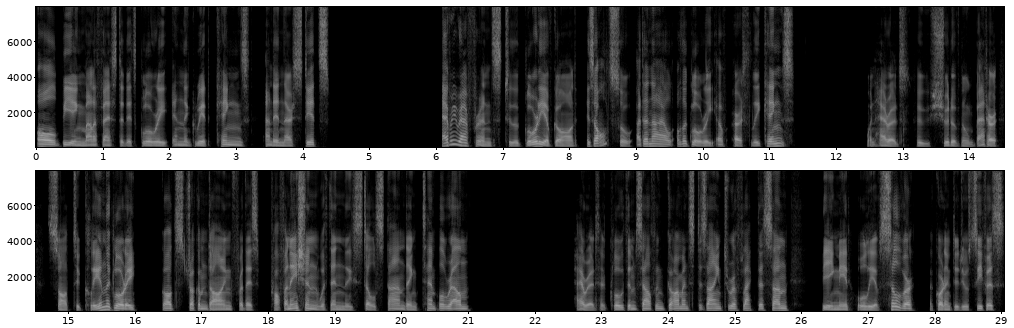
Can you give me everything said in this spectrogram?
all being manifested its glory in the great kings and in their states. Every reference to the glory of God is also a denial of the glory of earthly kings. When Herod, who should have known better, sought to claim the glory, God struck him down for this profanation within the still standing temple realm. Herod had clothed himself in garments designed to reflect the sun, being made wholly of silver, according to Josephus.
